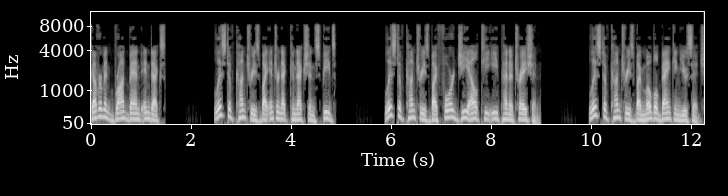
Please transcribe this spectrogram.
Government Broadband Index. List of countries by internet connection speeds. List of countries by 4G LTE penetration List of countries by mobile banking usage.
